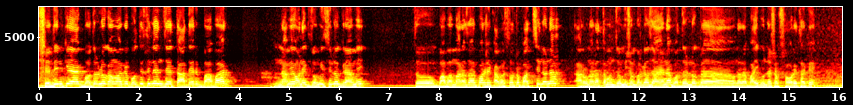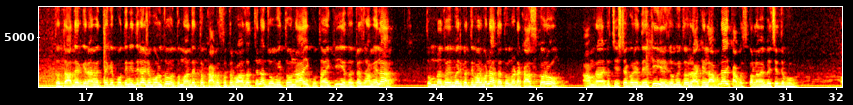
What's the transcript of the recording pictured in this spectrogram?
সেদিনকে এক ভদ্রলোক আমাকে বলতেছিলেন যে তাদের বাবার নামে অনেক জমি ছিল গ্রামে। তো বাবা মারা যাওয়ার পর সে কাগজপত্র পাচ্ছিল না আর ওনারা তেমন জমি সম্পর্কেও জানে না। ভদ্রলোকরা, ওনারা ভাই বোনরা সব শহরে থাকে। তো তাদের গ্রামের থেকে প্রতিনিধিরা এসে বলতো, তোমাদের তো কাগজপত্র পাওয়া যাচ্ছে না, জমি তো নাই, কোথায় কি? এ তো একটা ঝামেলা। তোমরা তো এই বের করতে পারবে না, তা তোমরা একটা কাজ করো। আমরা একটু চেষ্টা করে দেখি, এই জমি তো রাখে লাভ নাই, কাগজ কলমে বেচে দেবো।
